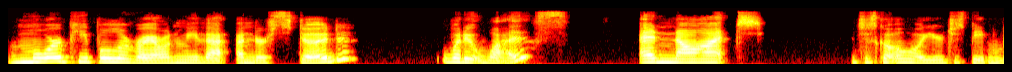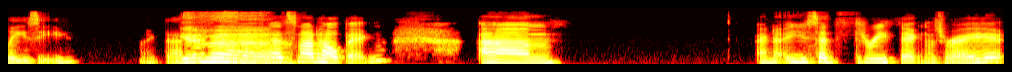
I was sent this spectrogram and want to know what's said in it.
more people around me that understood what it was and not just go, oh, you're just being lazy like that. Yeah. That's not helping. Um i know you said three things right?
